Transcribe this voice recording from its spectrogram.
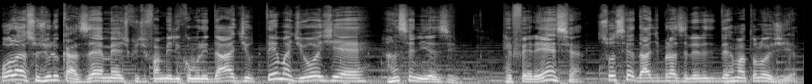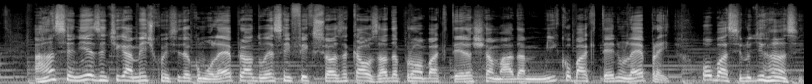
Olá, eu sou Júlio Cazé, médico de família e comunidade, e o tema de hoje é Hanseníase. Referência: Sociedade Brasileira de Dermatologia. A hanseníase, antigamente conhecida como lepra, é uma doença infecciosa causada por uma bactéria chamada Mycobacterium leprae, ou bacilo de Hansen,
